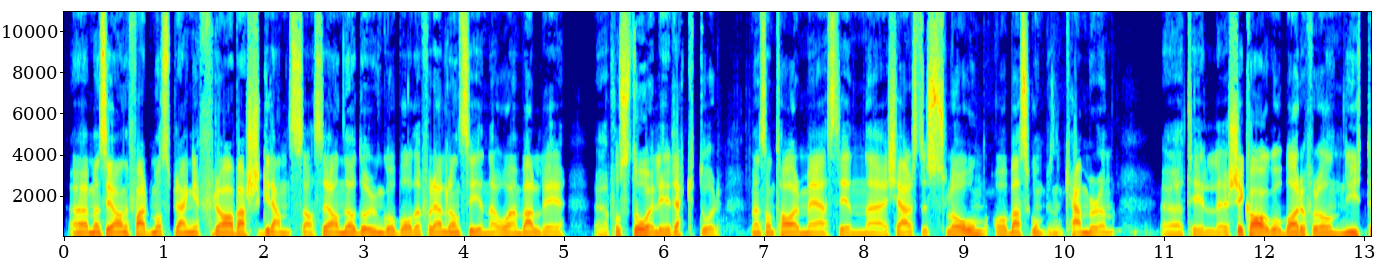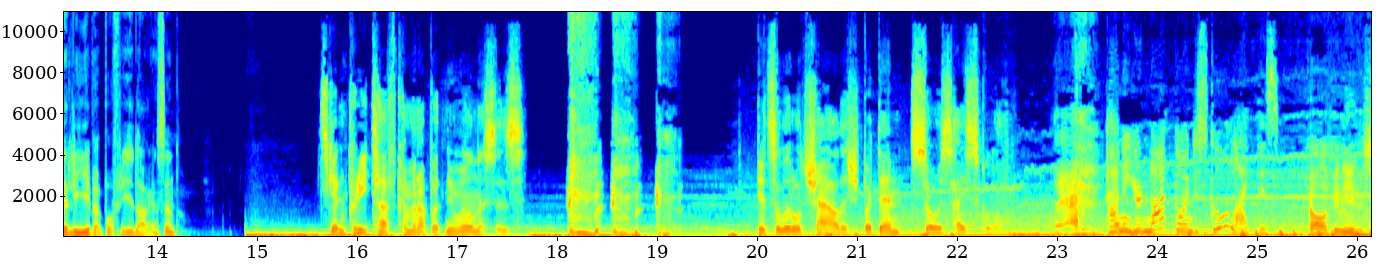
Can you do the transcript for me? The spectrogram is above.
Men siden han er i ferd med å sprenge fraværsgrensa, så er han nødt til å unngå både foreldrene sine og en veldig påståelig rektor, mens han tar med sin eh, kjæreste Sloan og bestekompisen Cameron eh, til Chicago bare for å nyte livet på fridagen sin. It's getting pretty tough coming up with new illnesses. it's a little childish, but then so is high school. Annie, you're not going to school like this. Call if you need us.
